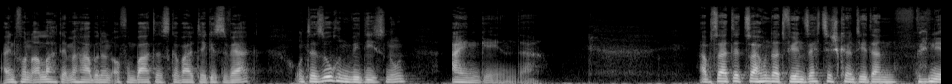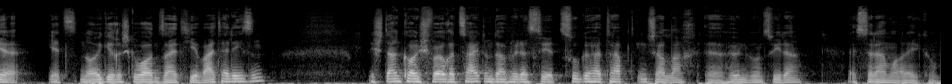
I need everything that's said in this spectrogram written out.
ein von Allah dem Erhabenen offenbartes gewaltiges Werk? Untersuchen wir dies nun eingehender. Ab Seite 264 könnt ihr dann, wenn ihr jetzt neugierig geworden seid, hier weiterlesen. Ich danke euch für eure Zeit und dafür, dass ihr zugehört habt. Inshallah äh, hören wir uns wieder. Assalamu alaikum.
